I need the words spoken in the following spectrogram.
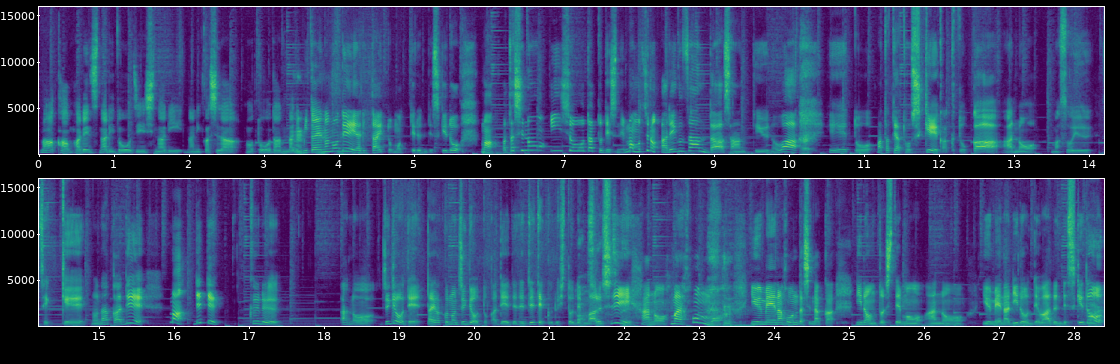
まあ、カンファレンスなり同人誌なり何かしらの登壇なりみたいなのでやりたいと思ってるんですけど、まあ、私の印象だとですね、まあ、もちろんアレグザンダーさんっていうのは、はい。えーとまあ、例えば都市計画とかあの、まあ、そういう設計の中で、まあ、出てくるあの授業で大学の授業とかで出てくる人でもあるしですあの、まあ、本も 有名な本だしなんか理論としてもあの有名な理論ではあるんですけど、はい。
